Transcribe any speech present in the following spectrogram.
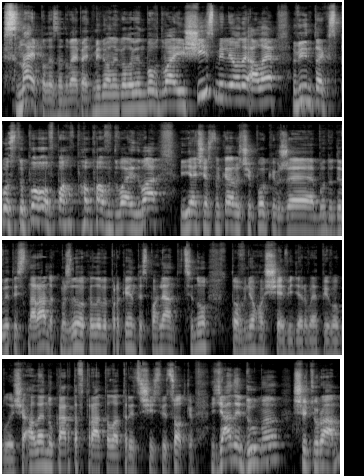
снайпили за 2,5 мільйони, коли він був 2,6 мільйони, але він так поступово впав, попав в 2,2. І я, чесно кажучи, поки вже буду дивитись на ранок, можливо, коли ви прокинетесь, поглянете ціну, то в нього ще відірве пів обличчя. Але ну карта втратила 36%. Я не думаю, що Тюрам,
